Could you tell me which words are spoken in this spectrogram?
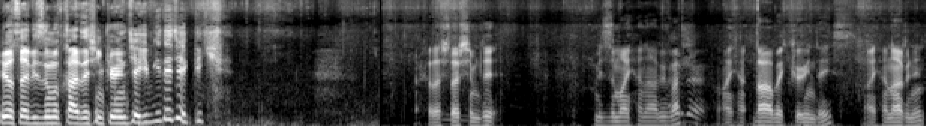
Yoksa biz Umut kardeşin köyünü çekip gidecektik. Arkadaşlar şimdi bizim Ayhan abi var. Ayhan, Dağbek köyündeyiz. Ayhan abinin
